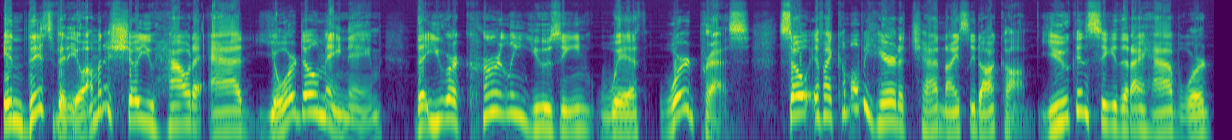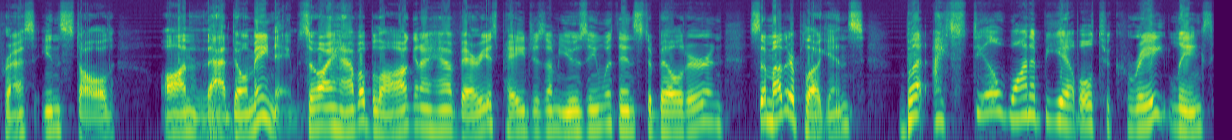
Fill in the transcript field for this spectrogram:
In this video, I'm going to show you how to add your domain name that you are currently using with WordPress. So if I come over here to chadnicely.com, you can see that I have WordPress installed on that domain name. So I have a blog and I have various pages I'm using with InstaBuilder and some other plugins, but I still want to be able to create links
